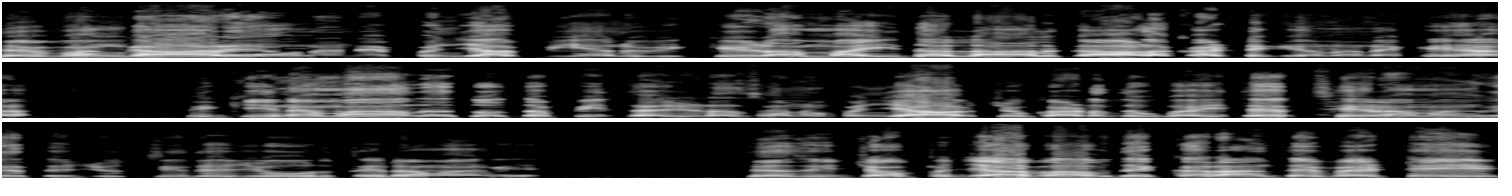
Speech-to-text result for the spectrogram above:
ਤੇ ਵੰਗਾਰਿਆ ਉਹਨਾਂ ਨੇ ਪੰਜਾਬੀਆਂ ਨੂੰ ਵੀ, ਕਿਹੜਾ ਮਾਈ ਦਾ ਲਾਲ ਗਾਲ ਕੱਢ ਕੇ ਉਹਨਾਂ ਨੇ ਕਿਹਾ ਵੀ ਕਿਹਨੇ ਮਾਂ ਦਾ ਦੁੱਧ ਪੀਤਾ ਜਿਹੜਾ ਸਾਨੂੰ ਪੰਜਾਬ ਚੋਂ ਕੱਢ ਦਊਗਾ ਜੀ ਤੇ ਇੱਥੇ ਰਵਾਂਗੇ ਤੇ ਜੁੱਤੀ ਦੇ ਜ਼ੋਰ ਤੇ ਰਵਾਂਗੇ। ਤੇ ਅਸੀਂ ਚੁੱਪਚਾਪ ਆਪਦੇ ਘਰਾਂ ਤੇ ਬੈਠੇ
